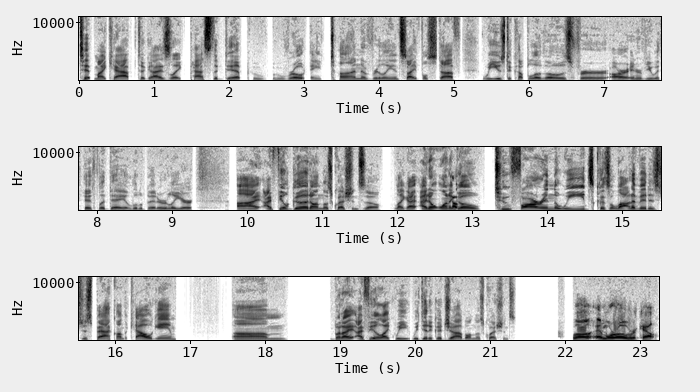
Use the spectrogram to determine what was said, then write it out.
tip my cap to guys like Pass the Dip, who who wrote a ton of really insightful stuff. We used a couple of those for our interview with Hythloday a little bit earlier. I, I feel good on those questions though. Like I, I don't want to oh. go too far in the weeds because a lot of it is just back on the Cal game. Um, but I, I feel like we, we did a good job on those questions. Well, and we're over Cal.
